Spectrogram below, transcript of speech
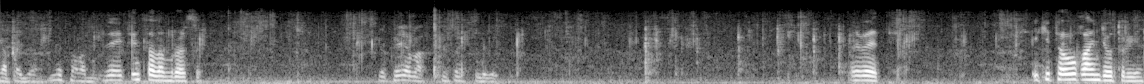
yapacağız. Ne palamut? Zeytin salamurası. Köpeğe bak. Köpek kulübü. Evet. İki tavuk anca oturuyor.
